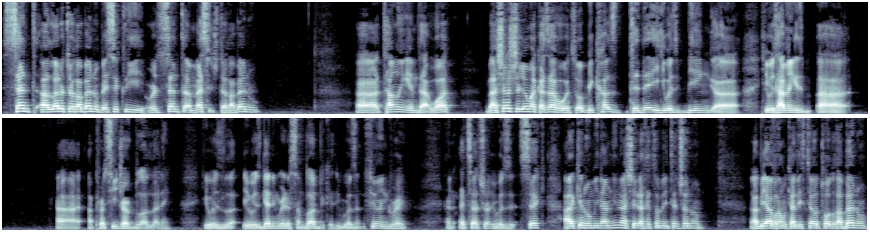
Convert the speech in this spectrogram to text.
sent a letter to Rabbeinu, basically, or sent a message to Rabbeinu, uh, telling him that what? Because today he was being uh, he was having his uh, uh, a procedure of bloodletting. He was he was getting rid of some blood because he wasn't feeling great, and etc. He was sick. Rabbi Avraham Kalisker told Rabbeinu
